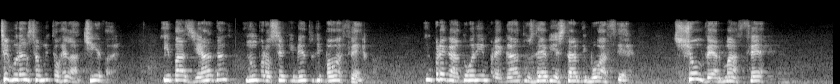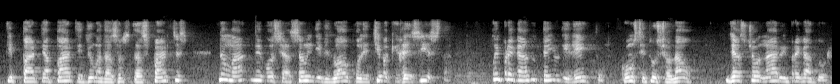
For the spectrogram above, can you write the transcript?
Segurança muito relativa e baseada num procedimento de boa-fé. Empregador e empregados devem estar de boa-fé. Se houver má-fé, de parte a parte de uma das, das partes, não há negociação individual coletiva que resista. O empregado tem o direito constitucional de acionar o empregador.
